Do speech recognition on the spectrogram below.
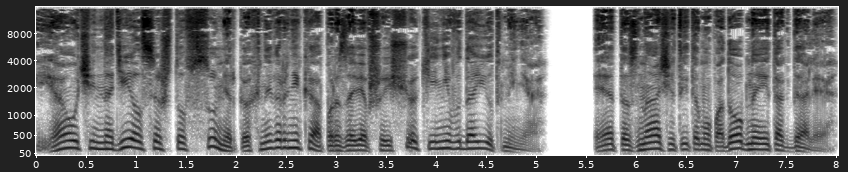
Я очень надеялся, что в сумерках наверняка порозовевшие щеки не выдают меня. Это значит и тому подобное и так далее,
